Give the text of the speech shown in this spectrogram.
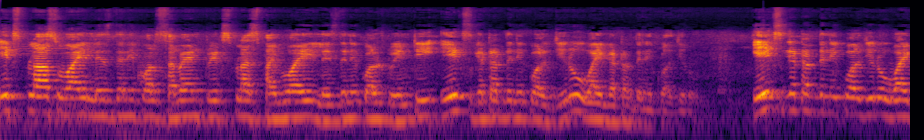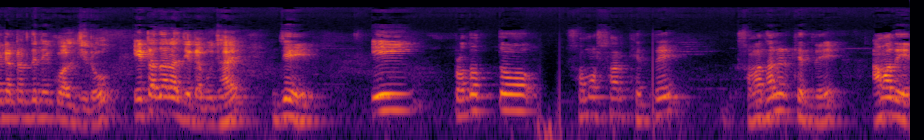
X plus y less than equal 7 to x plus 5y less than equal 20 x greater than equal 0 y greater than equal 0 x greater than equal 0 y greater than equal 0 এটা দ্বারা যেটা বোঝায় যে এই প্রদত্ত সমস্যার ক্ষেত্রে সমাধানের ক্ষেত্রে আমাদের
